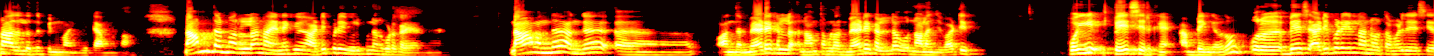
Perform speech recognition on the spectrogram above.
நான் அதுலேருந்து பின்வாங்கிட்டாங்க தான் நாம் தன்மாரெல்லாம் நான் எனக்கு அடிப்படை உறுப்பினர் கூட கிடையாதுங்க. நான் வந்து அங்கே அந்த மேடைகளில் நாம் தமிழர் மேடைகளில் ஒரு நாலஞ்சு வாட்டி போய் பேசியிருக்கேன் அப்படிங்கிறதும் ஒரு பேஸ் அடிப்படையில் நான் ஒரு தமிழ் தேசிய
